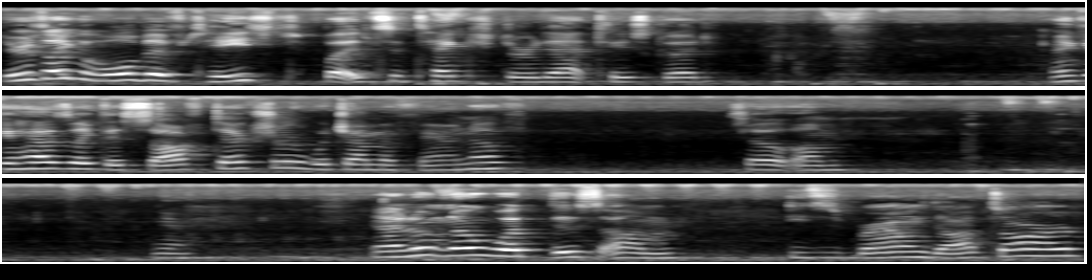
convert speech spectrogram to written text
there's like a little bit of taste, but it's a texture that tastes good. Like it has like a soft texture, which I'm a fan of. So, um, yeah. And I don't know what this, um, these brown dots are.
